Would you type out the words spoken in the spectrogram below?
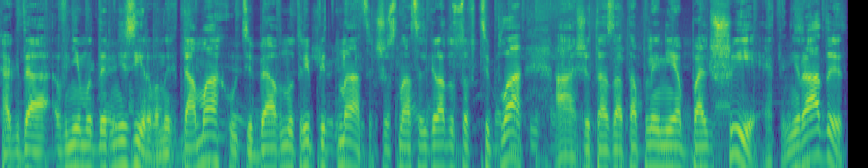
Когда в немодернизации модернизированных домах у тебя внутри 15-16 градусов тепла, а счета за отопление большие. Это не радует.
